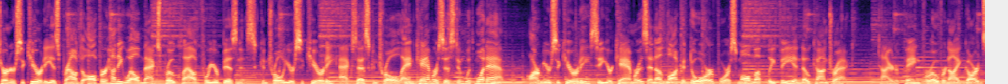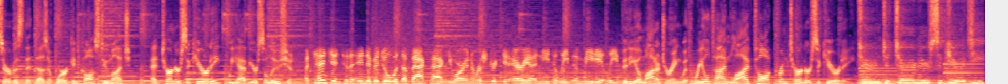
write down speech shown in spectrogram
Turner Security is proud to offer Honeywell Max Pro Cloud for your business. Control your security, access control, and camera system with one app. Arm your security, see your cameras, and unlock a door for a small monthly fee and no contract. Tired of paying for overnight guard service that doesn't work and costs too much? At Turner Security, we have your solution. Attention to the individual with a backpack. You are in a restricted area and need to leave immediately. Video monitoring with real time live talk from Turner Security. Turn to Turner Security.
